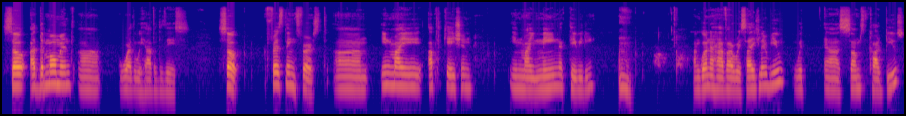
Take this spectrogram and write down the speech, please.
So at the moment uh, what we have is this. So first things first um, in my application in my main activity I'm gonna have a recycler view with uh, some card views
